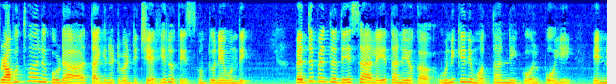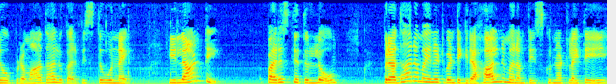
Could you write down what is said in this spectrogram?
ప్రభుత్వాలు కూడా తగినటువంటి చర్యలు తీసుకుంటూనే ఉంది. పెద్ద పెద్ద దేశాలే తన యొక్క ఉనికిని మొత్తాన్ని కోల్పోయి ఎన్నో ప్రమాదాలు కనిపిస్తూ ఉన్నాయి. ఇలాంటి పరిస్థితుల్లో ప్రధానమైనటువంటి గ్రహాలని మనం తీసుకున్నట్లయితే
